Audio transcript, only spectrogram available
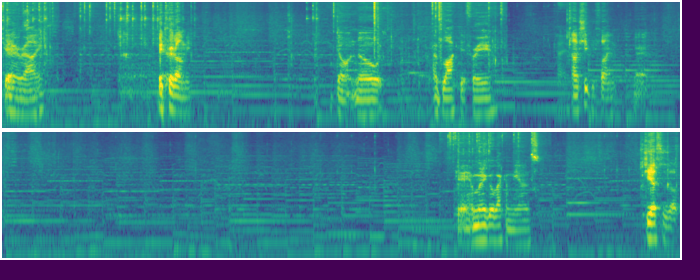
Get a rally. They crit on me. Don't know. I blocked it for you. Kaya. I oh, should be fine. Alright. Okay, I'm gonna go back on Meows. GS is up.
